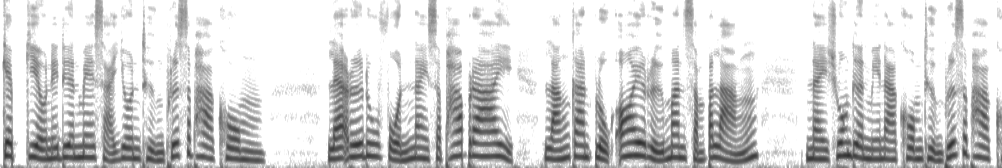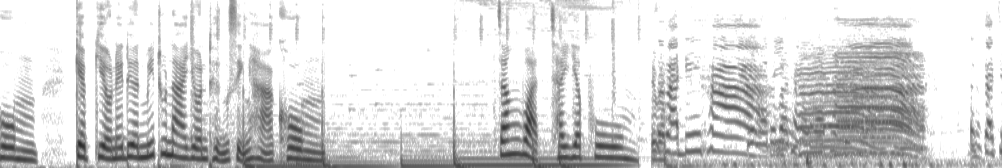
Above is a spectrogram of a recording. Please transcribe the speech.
เก็บเกี่ยวในเดือนเมษายนถึงพฤษภาคม และฤดูฝนในสภาพไร่ หลังการปลูกอ้อยหรือมันสำปะหลัง ในช่วงเดือนมีนาคมถึงพฤษภาคม เก็บเกี่ยวในเดือนมิถุนายนถึงสิงหาคม จังหวัดชัยภูมิ สวัสดีค่ะ สวัสดีค่ะเกษ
